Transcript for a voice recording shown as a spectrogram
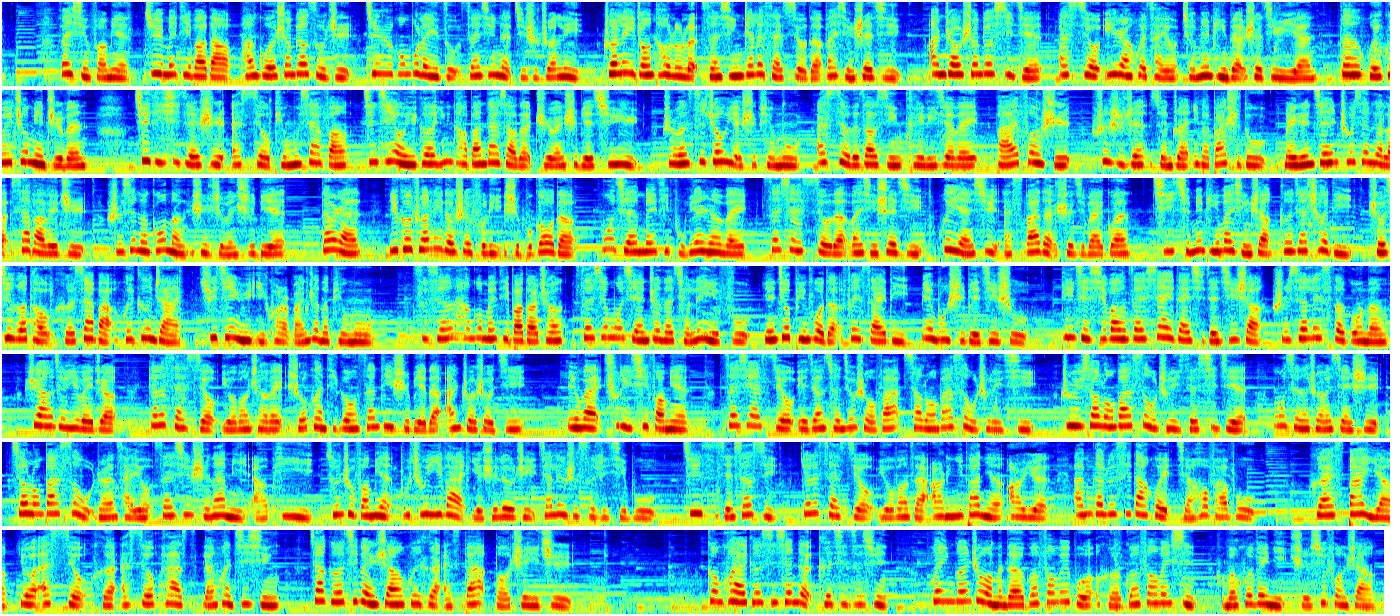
外形方面，据媒体报道，韩国商标组织近日公布了一组三星的技术专利，专利中透露了三星 Galaxy S9 的外形设计。按照商标细节，S9 依然会采用全面屏的设计语言，但回归正面指纹。具体细节是，S9 屏幕下方仅仅有一个樱桃般大小的指纹识别区域，指纹四周也是屏幕。S9 的造型可以理解为把 iPhone 十顺时针旋转一百八十度，美人尖出现在了下巴位置，实现的功能是指纹识别。当然，一个专利的说服力是不够的。目前媒体普遍认为，三星 S9 的外形设计会延续 S8 的设计外观，其全面屏外形上更加彻底，手机额头和下巴会更窄，趋近于一块完整的屏幕。此前，韩国媒体报道称，三星目前正在全力以赴研究苹果的 Face ID 面部识别技术，并且希望在下一代旗舰机上实现类似的功能。这样就意味着 Galaxy S9 有望成为首款提供 3D 识别的安卓手机。另外，处理器方面。三星 S9 也将全球首发骁龙八四五处理器。至于骁龙八四五处理器的细节，目前的传闻显示，骁龙八四五仍然采用三星十纳米 LPE。存储方面，不出意外也是六 G 加六十四 G 起步。据此前消息，Galaxy S9 有望在二零一八年二月 MWC 大会前后发布。和 S 八一样，有 S9 和 S9 Plus 两款机型，价格基本上会和 S 八保持一致。更快、更新鲜的科技资讯。欢迎关注我们的官方微博和官方微信，我们会为你持续奉上。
